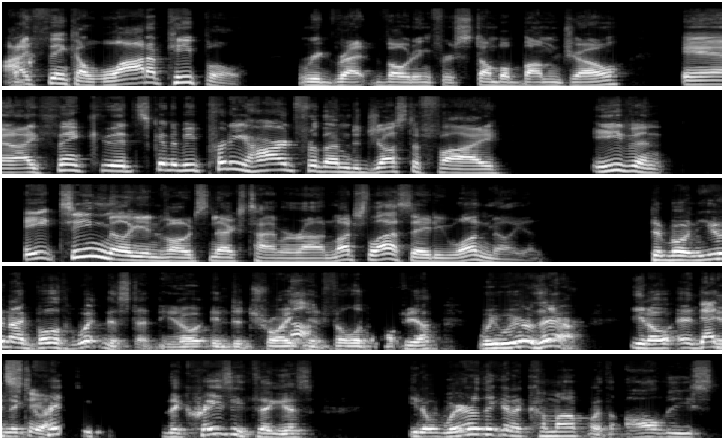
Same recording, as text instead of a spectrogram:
I ah. think a lot of people regret voting for Stumblebum Joe, and I think it's going to be pretty hard for them to justify even 18 million votes next time around, much less 81 million. Timbo, and you and I both witnessed it. You know, in Detroit Oh. and in Philadelphia, we, we were there. You know, and, and the crazy, the crazy thing is, you know, where are they going to come up with all these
